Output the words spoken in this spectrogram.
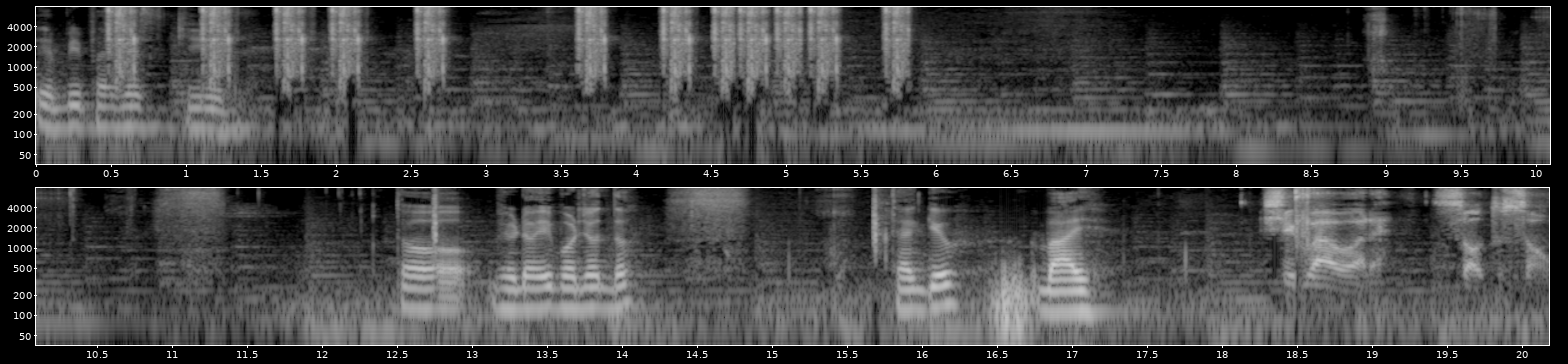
e bi para a esquerda. તો વિડીયો એ પર Chegou a hora, solta o som.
